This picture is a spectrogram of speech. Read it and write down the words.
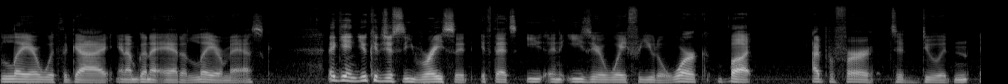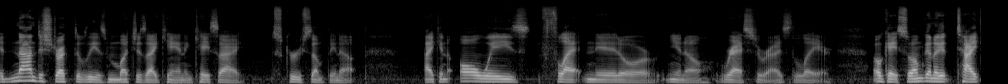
layer with the guy, and I'm going to add a layer mask. Again, you could just erase it if that's e an easier way for you to work, but I prefer to do it non-destructively as much as I can in case I screw something up. I can always flatten it or, you know, rasterize the layer. Okay, so I'm going to type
